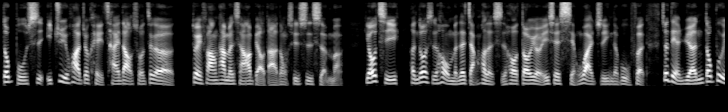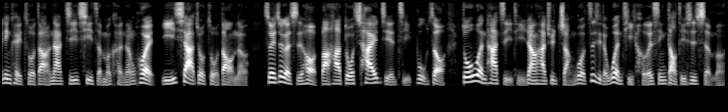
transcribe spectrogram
都不是一句话就可以猜到说这个对方他们想要表达的东西是什么。尤其很多时候我们在讲话的时候，都有一些弦外之音的部分，这点人都不一定可以做到，那机器怎么可能会一下就做到呢？所以这个时候把它多拆解几步骤，多问他几题，让他去掌握自己的问题核心到底是什么，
